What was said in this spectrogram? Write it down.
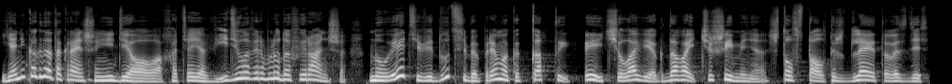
Я никогда так раньше не делала, хотя я видела верблюдов и раньше. Но эти ведут себя прямо как коты. Эй, человек, давай, чеши меня. Что встал, ты же для этого здесь.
